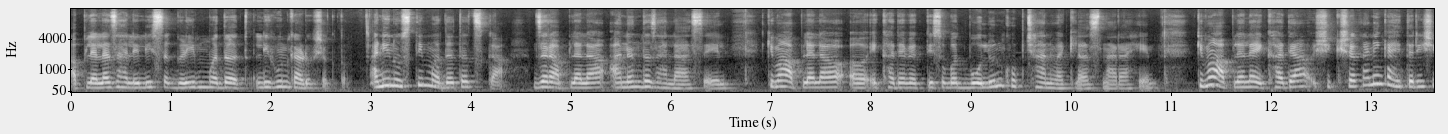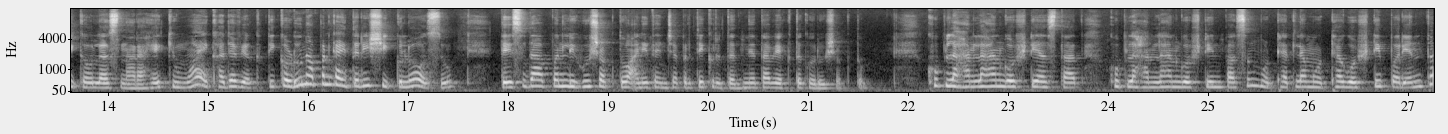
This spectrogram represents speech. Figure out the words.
आपल्याला झालेली सगळी मदत लिहून काढू शकतो. आणि नुसती मदतच का? जर आपल्याला आनंद झाला असेल किंवा आपल्याला एखाद्या व्यक्तीसोबत बोलून खूप छान वाटलं असणार आहे किंवा आपल्याला एखाद्या शिक्षकाने काहीतरी शिकवलं असणार आहे किंवा एखाद्या व्यक्तीकडून आपण काहीतरी शिकलो असू ते सुद्धा आपण लिहू शकतो आणि त्यांच्याप्रती कृतज्ञता व्यक्त करू शकतो. खूप लहान लहान गोष्टी असतात. खूप लहान लहान गोष्टींपासून मोठ्यातल्या मोठ्या गोष्टीपर्यंत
